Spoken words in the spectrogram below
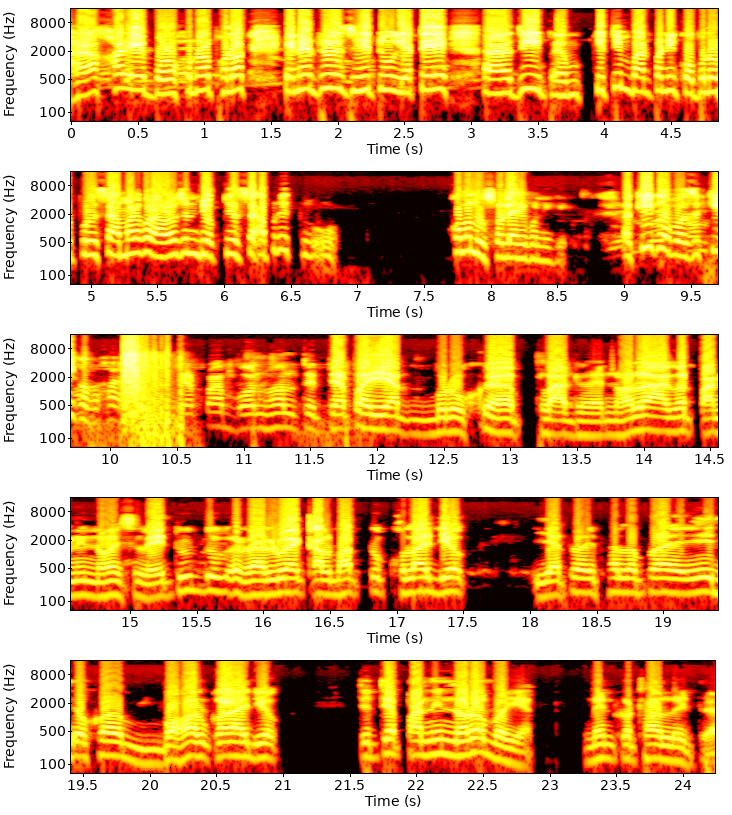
ধাৰাসাৰ এই বৰষুণৰ ফলত এনেদৰে যিহেতু ইয়াতে যি কৃত্ৰিম বানপানী কবলত পৰিছে আমাৰ লগত আৰু এজন ব্যক্তি আছে আপুনি অকণমান ওচৰলৈ আহিব নেকি? কি ক'ব যে কি ক'ব হয়। যেতিয়াৰ পৰা বন্ধ হ'ল তেতিয়াৰ পৰা ইয়াত বৰষুণ ফ্লাড হয় নহ'লে আগত পানী নহৈছিলে। এইটো ৰেলৱে কালভাৰটো খোলাই দিয়ক। ইয়াতো এইফালৰ পৰা এইডোখৰ বহল কৰাই দিয়ক। তেতিয়া পানী নৰব ইয়াত। মেইন কথা হ'ল এইটো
